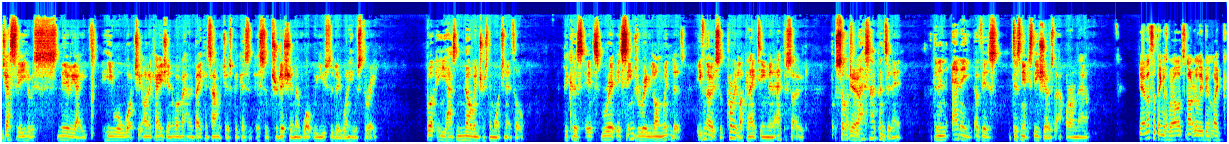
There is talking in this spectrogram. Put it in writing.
Jesse, who is nearly eight, he will watch it on occasion when we're having bacon sandwiches because it's a tradition of what we used to do when he was three. But he has no interest in watching it at all because it's re- it seems really long winded, even though it's probably like an eighteen minute episode. But so much Yeah. less happens in it than in any of his Disney XD shows that are on now. Yeah, and that's the thing as well. It's not really been like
